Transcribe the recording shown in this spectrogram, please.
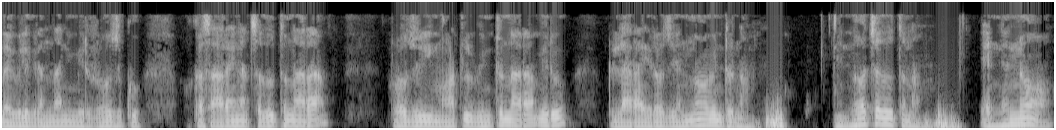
బైబిల్ గ్రంథాన్ని మీరు రోజుకు ఒకసారైనా చదువుతున్నారా? రోజు ఈ మాటలు వింటున్నారా మీరు? పిల్లారా ఈరోజు ఎన్నో వింటున్నాం ఎన్నో చదువుతున్నాం ఎన్నెన్నో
